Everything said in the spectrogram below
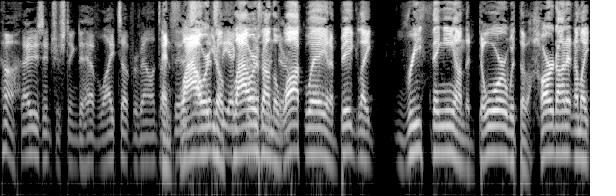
Huh, that is interesting to have lights up for Valentine's and Day. flowers, you know, flowers on the there. walkway and a big like wreath thingy on the door with the heart on it. And I'm like,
